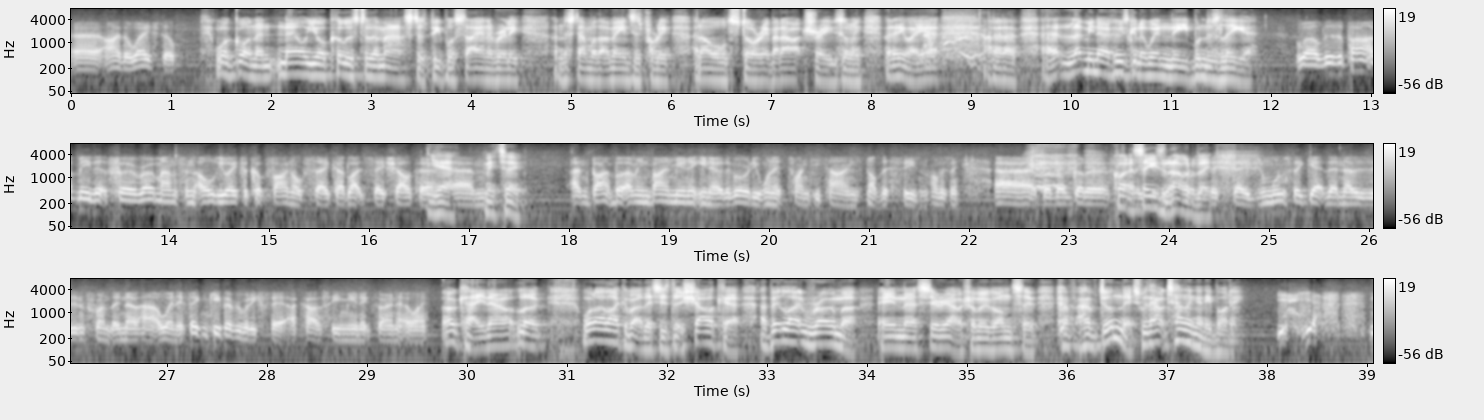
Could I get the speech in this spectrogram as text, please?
uh, either way still. Well, go on then. Nail your colours to the mast, as people say, and I really understand what that means. It's probably an old story about archery or something. But anyway, uh, I don't know. Uh, let me know who's going to win the Bundesliga. Well, there's a part of me that, for romance and old UEFA Cup finals' sake, I'd like to say Schalke. Yeah, Um, me too. And Bayern, but I mean Bayern Munich, you know, they've already won it 20 times, not this season, obviously, uh, but they've got a Quite a season that would be. at this stage. And once they get their noses in front, they know how to win. If they can keep everybody fit, I can't see Munich throwing it away. Okay, now look, what I like about this is that Schalke, a bit like Roma in uh, Serie A, which we'll move on to, have, have done this without telling anybody. yes,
